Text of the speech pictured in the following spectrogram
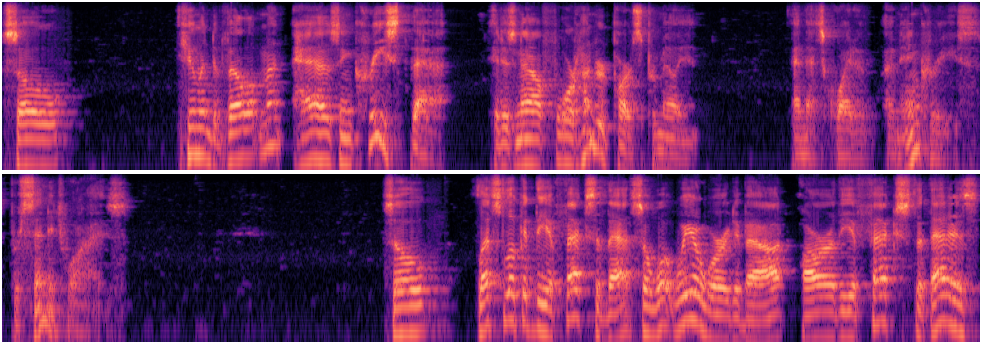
so human development has increased that it is now 400 parts per million. And that's quite a, an increase percentage-wise. So let's look at the effects of that. So what we are worried about are the effects that that is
